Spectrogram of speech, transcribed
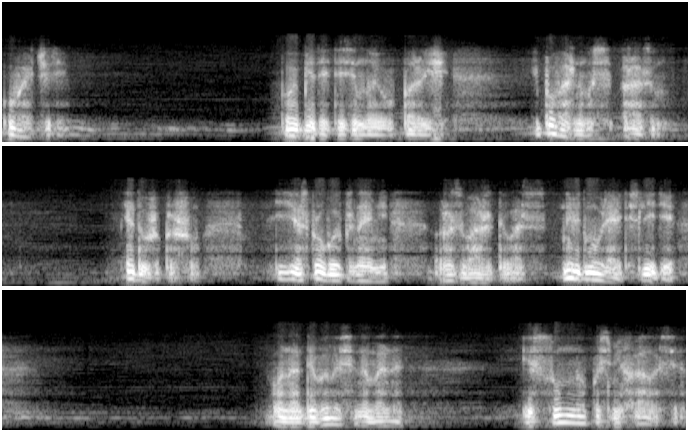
Увечері. Пообідайте зі мною в Парижі і повернемось разом. Я дуже прошу. Я спробую принаймні розважити вас. Не відмовляйтесь, Лідія. Вона дивилася на мене і сумно посміхалася.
